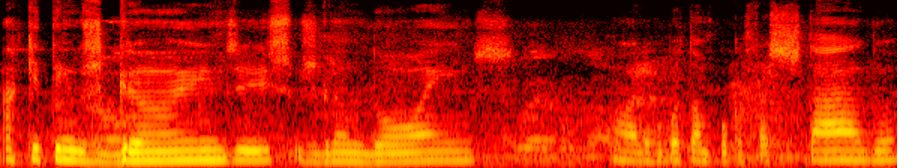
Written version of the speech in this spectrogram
Aqui tem os grandes, os grandões. Olha, vou botar um pouco afastado.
